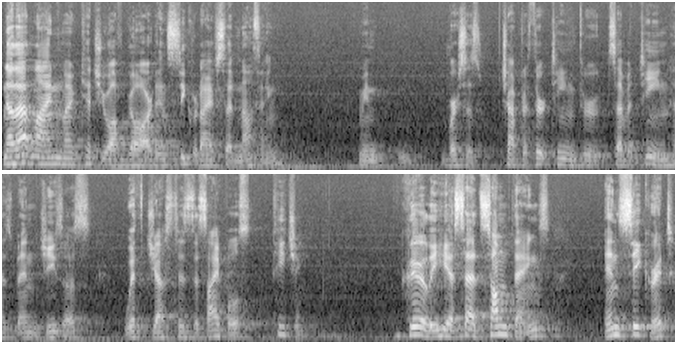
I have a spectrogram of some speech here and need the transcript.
Now, that line might catch you off guard. In secret I have said nothing. I mean, verses chapter 13 through 17 has been Jesus with just his disciples teaching. Clearly, he has said some things in secret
